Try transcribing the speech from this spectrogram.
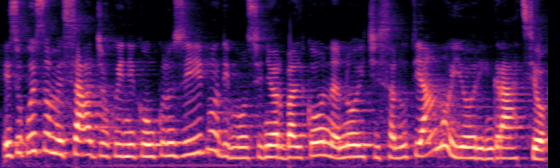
E su questo messaggio quindi conclusivo di Monsignor Balcon noi ci salutiamo, io ringrazio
